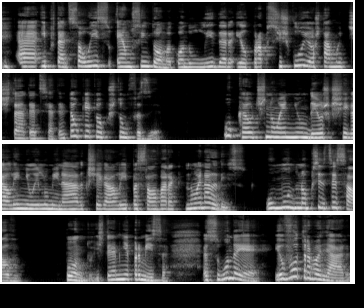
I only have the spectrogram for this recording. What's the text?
Uh, e, portanto, só isso é um sintoma, quando o líder, ele próprio se exclui ou está muito distante, etc. Então, o que é que eu costumo fazer? O coach não é nenhum Deus que chega ali, nenhum iluminado que chega ali para salvar. A... Não é nada disso. O mundo não precisa ser salvo. Ponto. Isto é a minha premissa. A segunda é: eu vou trabalhar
